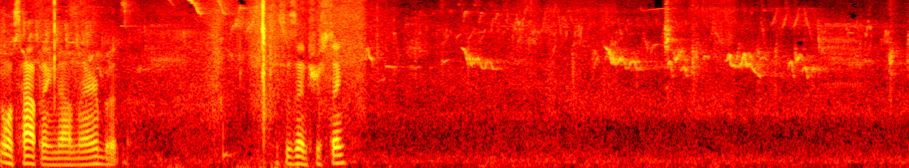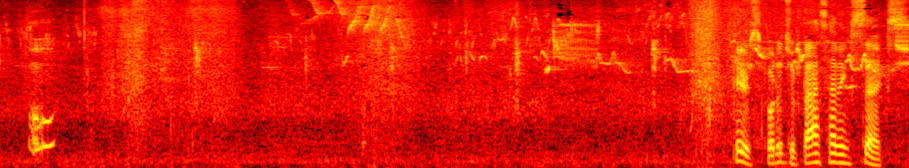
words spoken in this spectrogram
Know what's happening down there, but this is interesting. Oh. Here's footage of bass having sex.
